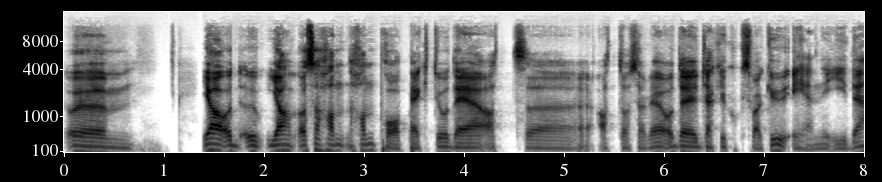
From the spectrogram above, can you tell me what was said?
um, ja, og, ja, altså han, han, påpekte jo det at, uh, at også er det Og det, Jackie Cox var ikke uenig i det,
